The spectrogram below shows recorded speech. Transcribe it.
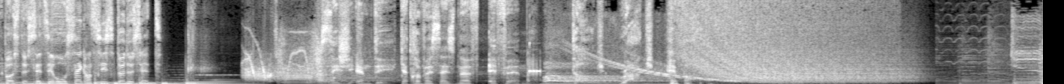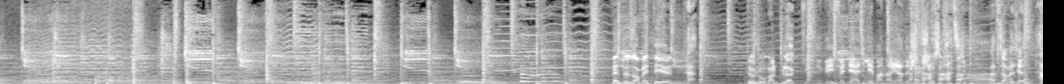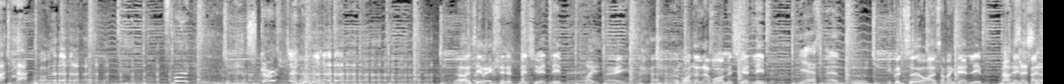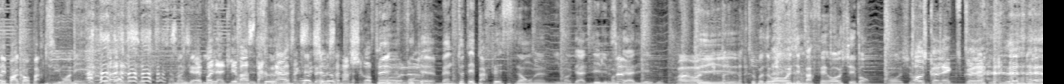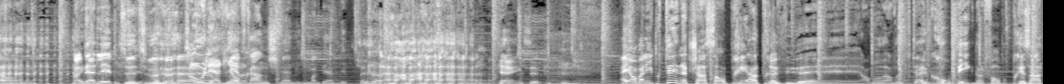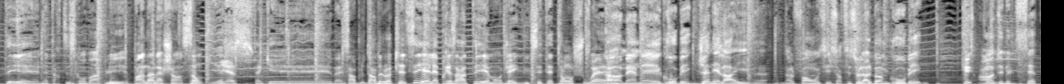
poste 7056 227. CJMD 96.9 FM. Talk, rock, hip-hop. — 22h21. Toujours dans le bloc. Gars, il fait des adlibs en arrière de chaque chose qu'il dit. 22h21. Ha, ha. Skirt! Ah, c'est vrai que c'est notre Monsieur Adlib. Oui. Pareil. On est content de l'avoir, Monsieur Adlib. Yes, man. Écoute ça, ouais, ça manque d'Adlib. Non, mais c'est pas encore parti, moi, mais. ça manque Il n'y a d'Adlib. pas d'adlib en startant, fait que c'est sûr que ça marchera pas. Faut que, ben, tout est parfait sinon, man. Il manque d'adlib, il manque d'adlib. Ouais, ouais. Euh, Tu peux pas dire, ouais, ouais, c'est parfait, ouais, c'est bon. Ouais, c'est Oh, c'est correct, c'est correct. Manque d'Adlib. Tu, tu veux. euh, Ça où, les adlibs? franche, man. Il manque d'adlib. C'est ça. Correct, ça. Hey, on va aller écouter notre chanson pré-entrevue. euh, on, va, on va écouter un gros big, dans le fond, pour présenter euh, notre artiste qu'on va appeler pendant la chanson. Yes. Fait que, euh, ben, sans plus tarder, je vais te laisser la présenter, mon Jake, vu que c'était ton choix. Ah, man, euh, Gros Big, Johnny Live. Dans le fond, c'est sorti sur l'album Gros Big. En 2017.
